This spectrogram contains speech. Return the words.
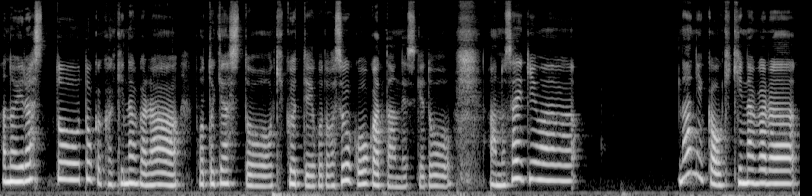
あのイラストとか描きながらポッドキャストを聞くっていうことがすごく多かったんですけどあの最近は何かを聞きながら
